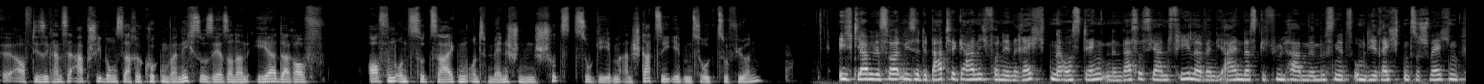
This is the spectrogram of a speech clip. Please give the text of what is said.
äh, auf diese ganze Abschiebungssache gucken wir nicht so sehr, sondern eher darauf, offen uns zu zeigen und Menschen Schutz zu geben, anstatt sie eben zurückzuführen? Ich glaube, wir sollten diese Debatte gar nicht von den Rechten aus denken, denn das ist ja ein Fehler, wenn die einen das Gefühl haben, wir müssen jetzt, um die Rechten zu schwächen,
